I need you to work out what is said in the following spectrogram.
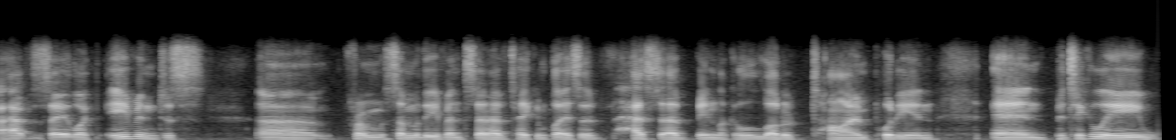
I have to say, like, even just um, from some of the events that have taken place, it has to have been like a lot of time put in, and particularly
